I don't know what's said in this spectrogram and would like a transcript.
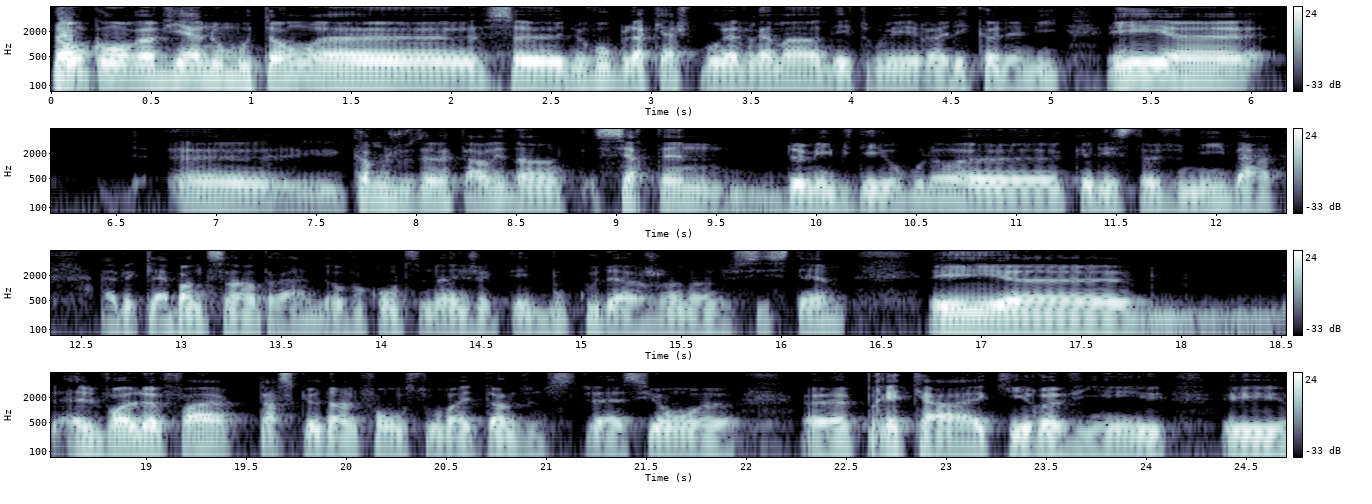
Donc, on revient à nos moutons. ce nouveau blocage pourrait vraiment détruire l'économie. Et euh, comme je vous avais parlé dans certaines de mes vidéos, là, euh, que les États-Unis, ben, avec la Banque centrale, là, va continuer à injecter beaucoup d'argent dans le système. Et euh, elle va le faire parce que, dans le fond, on se trouve à être dans une situation précaire qui revient. Et,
